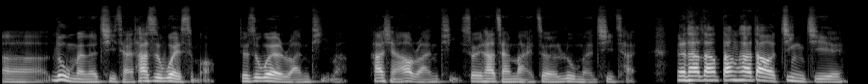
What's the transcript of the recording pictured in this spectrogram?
呃，入门的器材，他是为什么？就是为了软体嘛。他想要软体，所以他才买这入门器材。那他当当他到进阶，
